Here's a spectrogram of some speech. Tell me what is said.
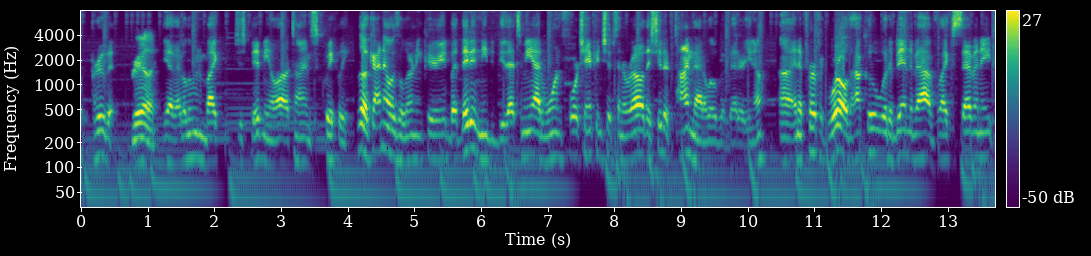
to prove it. Really? Yeah, that aluminum bike just bit me a lot of times quickly. Look, I know it was a learning period, but they didn't need to do that to me. I had won four championships in a row. They should have timed that a little bit better, you know? Uh, in a perfect world, how cool would it have been to have like seven, eight,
